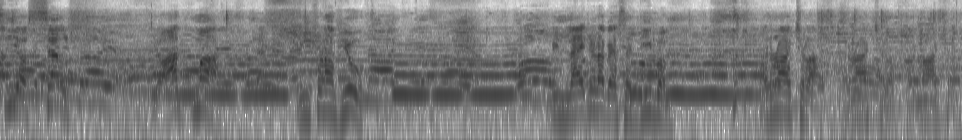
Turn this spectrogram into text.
See yourself, your Atma, in front of you, being lighted up as a Deepam. Arunachala, Arunachala, Arunachala,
